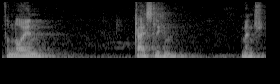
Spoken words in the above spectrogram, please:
von neuen geistlichen Menschen.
